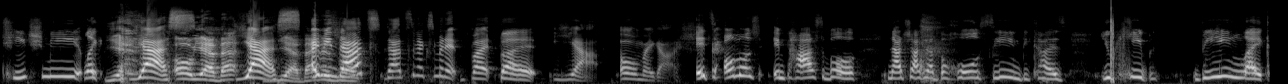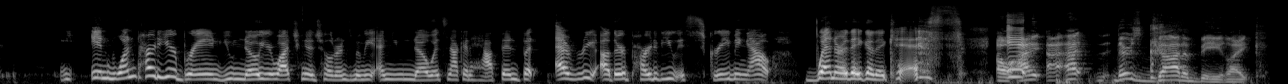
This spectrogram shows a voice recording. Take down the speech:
teach me? Like, yeah. Yes. Oh yeah, that. Yes. Yeah, that I mean is, like- that's that's the next minute, but but yeah. Oh my gosh. it's almost impossible not to talk about the whole scene because you keep being like in one part of your brain you know you're watching a children's movie and you know it's not going to happen but every other part of you is screaming out when are they going to kiss Oh, It- I, I, I, there's gotta be like,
